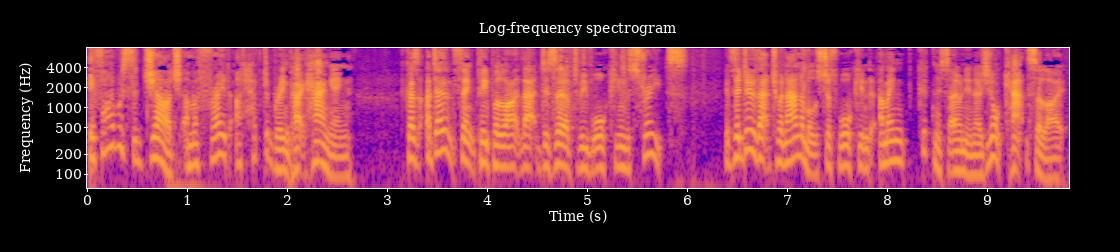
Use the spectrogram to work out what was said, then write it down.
if I was the judge, I'm afraid I'd have to bring back hanging. Because I don't think people like that deserve to be walking the streets. If they do that to an animal, it's just walking. I mean, goodness only knows. You know what cats are like.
